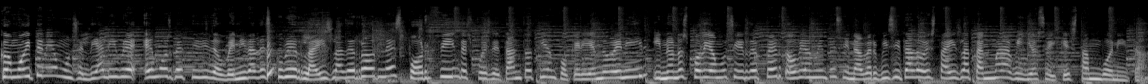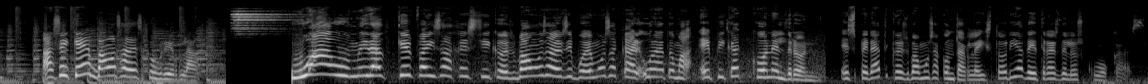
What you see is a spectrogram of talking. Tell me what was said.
Como hoy teníamos el día libre, hemos decidido venir a descubrir la isla de Rodnes, por fin, después de tanto tiempo queriendo venir, y no nos podíamos ir de Perth, obviamente, sin haber visitado esta isla tan maravillosa y que es tan bonita. Así que vamos a descubrirla. ¡Wow! Mirad qué paisajes, chicos. Vamos a ver si podemos sacar una toma épica con el dron. Esperad que os vamos a contar la historia detrás de los cuocas.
